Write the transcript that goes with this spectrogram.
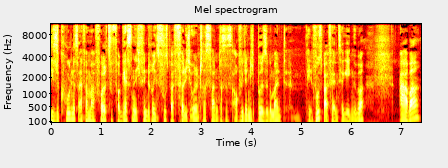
diese Coolness einfach mal voll zu vergessen. Ich finde übrigens Fußball völlig uninteressant. Das ist auch wieder nicht böse gemeint äh, den Fußballfans hier gegenüber. Aber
